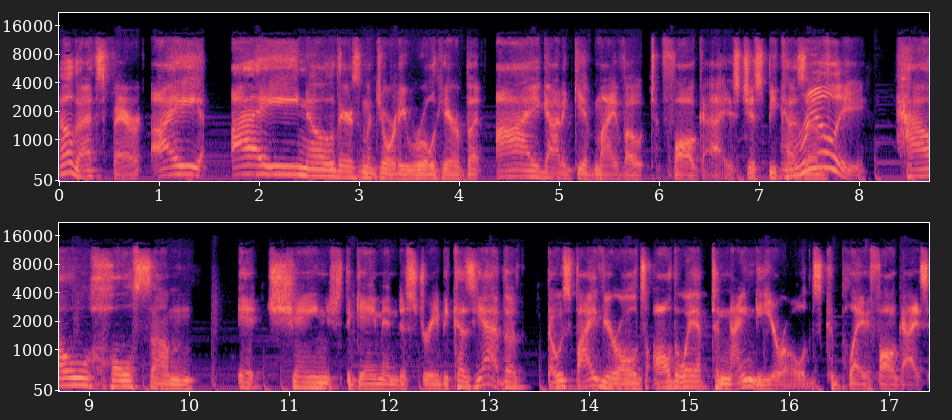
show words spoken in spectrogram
Oh, that's fair. I I know there's a majority rule here, but I gotta give my vote to Fall Guys just because of really? how wholesome it changed the game industry. Because yeah, the those five year olds all the way up to 90 year olds could play Fall Guys.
